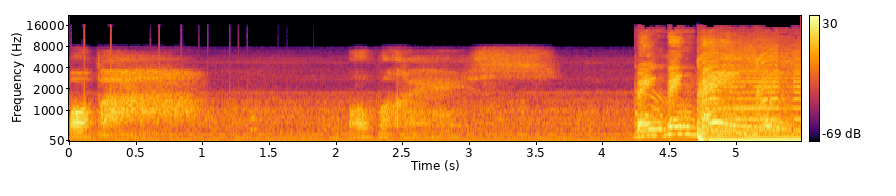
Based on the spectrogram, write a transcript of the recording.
Opa! Opa guys! Bang, bang, bang!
